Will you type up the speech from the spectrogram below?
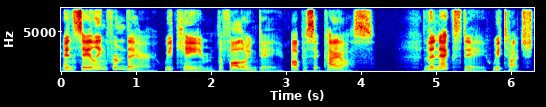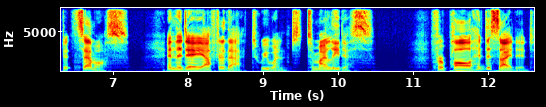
And sailing from there, we came the following day opposite Chios. The next day we touched at Samos, and the day after that we went to Miletus. For Paul had decided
